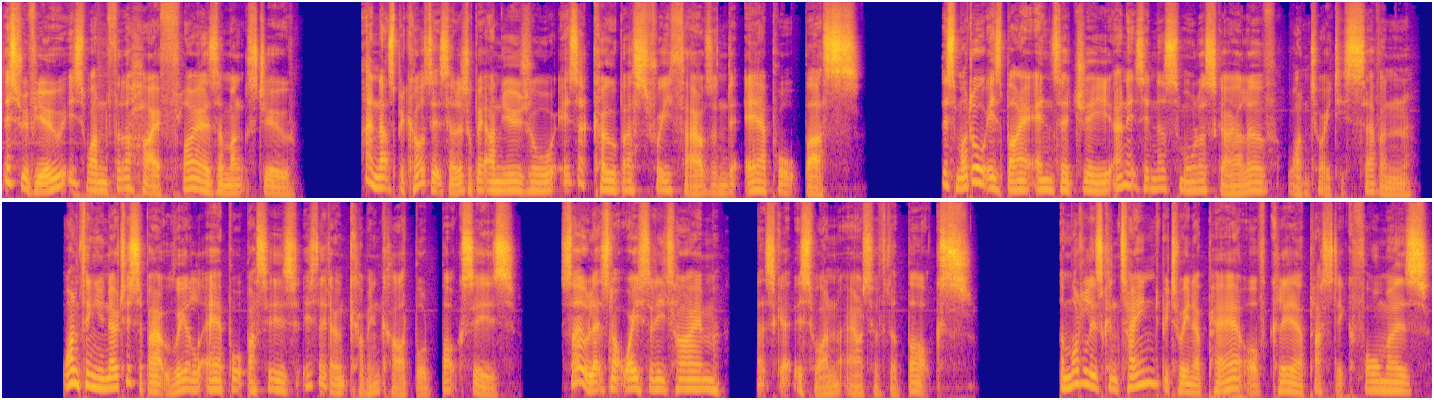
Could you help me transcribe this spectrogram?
This review is one for the high flyers amongst you. And that's because it's a little bit unusual, it's a Cobus 3000 airport bus. This model is by NZG and it's in a smaller scale of 1 to 87. One thing you notice about real airport buses is they don't come in cardboard boxes. So let's not waste any time, let's get this one out of the box. The model is contained between a pair of clear plastic formers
